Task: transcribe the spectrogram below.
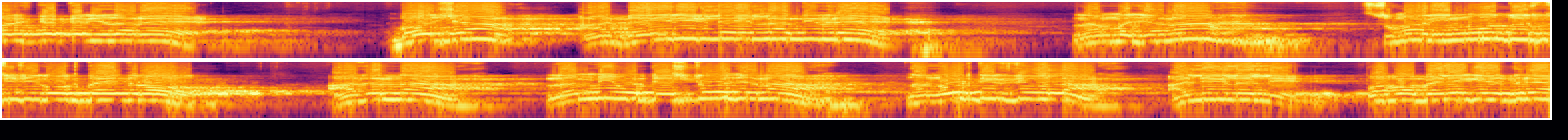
ಪರಿಸ್ಥಿತಿ ಇದ್ದಾರೆ ಬಹುಶಃ ಆ ಡೈರಿಗಳೇ ಇಲ್ಲ ಅಂದಿದ್ರೆ ನಮ್ಮ ಜನ ಸುಮಾರು ಇನ್ನೂ ದುಸ್ಥಿತಿಗೆ ಹೋಗ್ತಾ ಇದ್ರು. ಅದನ್ನ ನಂಬಿ ಇವತ್ತು ಎಷ್ಟೋ ಜನ ನಾವು ನೋಡ್ತಿರ್ತೀವಲ್ಲ ಹಳ್ಳಿಗಳಲ್ಲಿ. ಪಾಪ ಬೆಳಿಗ್ಗೆ ಎದ್ರೆ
